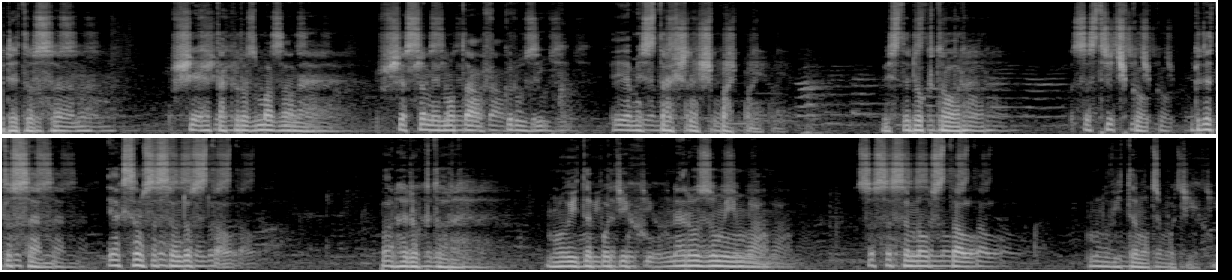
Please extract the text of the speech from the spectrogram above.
Kde to jsem? Vše je tak rozmazané. Vše se mi motá v kruzích. Je mi strašně špatně. Vy jste doktor? Sestřičko, kde to jsem? Jak jsem se sem dostal? Pane doktore, mluvíte potichu, nerozumím vám. Co se se mnou stalo? Mluvíte moc potichu.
